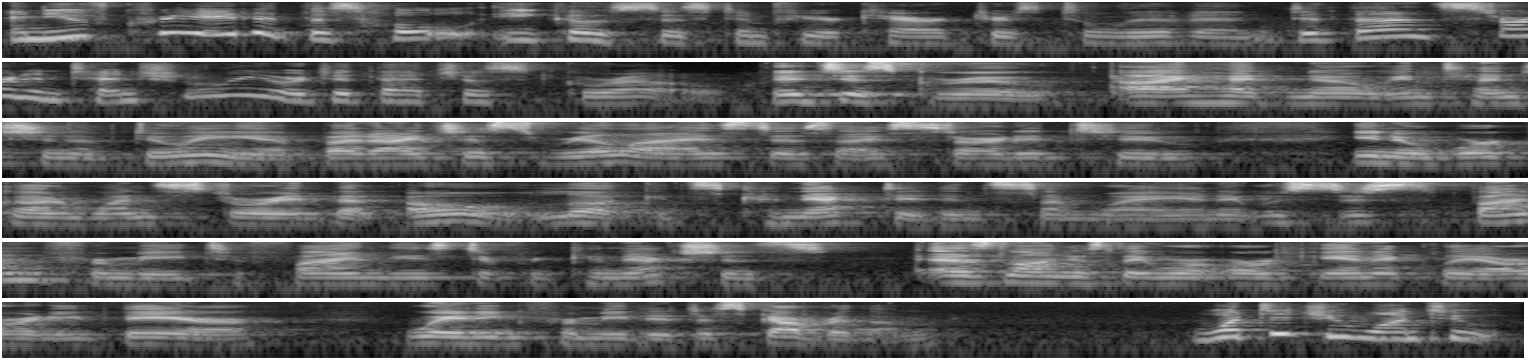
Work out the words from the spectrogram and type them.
And you've created this whole ecosystem for your characters to live in. Did that start intentionally or did that just grow? It just grew. I had no intention of doing it, but I just realized as I started to, you know, work on one story that, oh, look, it's connected in some way. And it was just fun for me to find these different connections as long as they were organically already there, waiting for me to discover them. What did you want to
